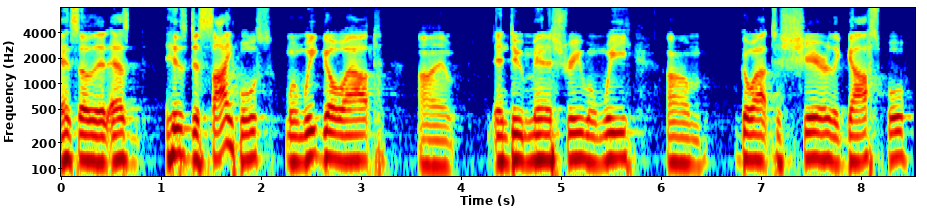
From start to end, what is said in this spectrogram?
And so that as his disciples, when we go out um, and do ministry, when we um, go out to share the gospel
